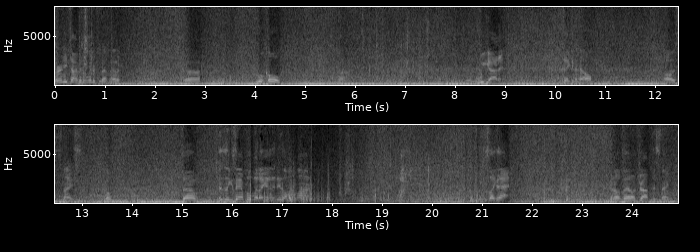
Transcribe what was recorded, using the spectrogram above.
or any time in the winter for that matter. Uh, a little cold. We got it. Taking a helm. Oh, this is nice. Whoa. So, this is an example of what I got to do the whole line. Just like that. and hopefully I don't drop this thing.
